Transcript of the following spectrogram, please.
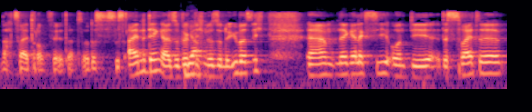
nach Zeitraum filtern. So, das ist das eine Ding, also wirklich ja. nur so eine Übersicht ähm, der Galaxy. Und die, das zweite,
